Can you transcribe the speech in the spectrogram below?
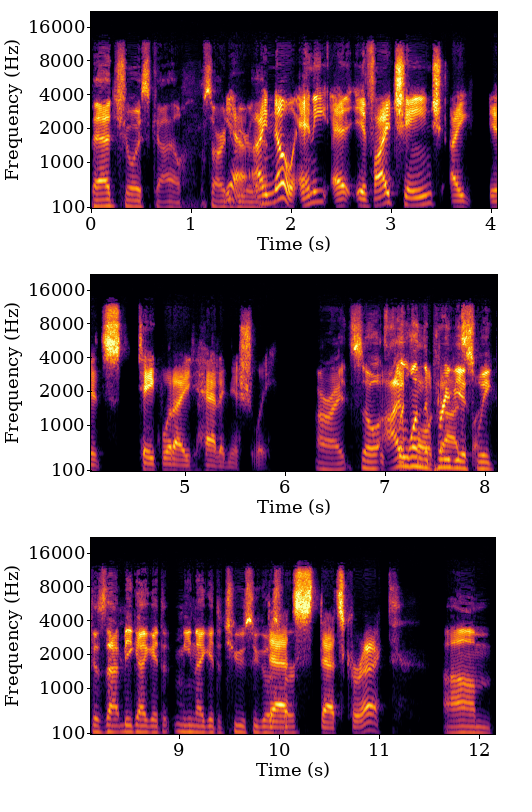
Bad choice, Kyle. I'm sorry to yeah, hear that. I know. Any eh, if I change, I it's take what I had initially. All right. So I won the previous like- week. Does that mean I get to, mean I get to choose who goes That's first? that's correct. Um,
